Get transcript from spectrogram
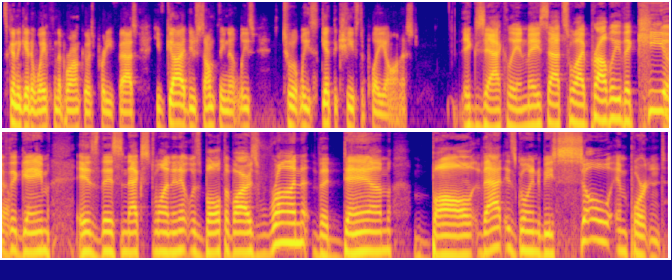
it's going to get away from the Broncos pretty fast. You've got to do something at least to at least get the Chiefs to play honest. Exactly. And Mace, that's why probably the key Yeah. of the game is this next one. And it was both of ours. Run the damn ball. That is going to be so important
